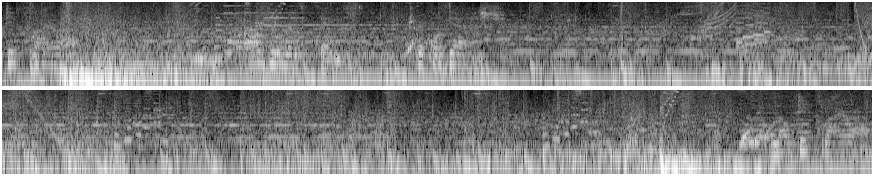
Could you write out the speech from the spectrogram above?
Multiplier up. All humans safe. Triple dash. Multiplier up.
